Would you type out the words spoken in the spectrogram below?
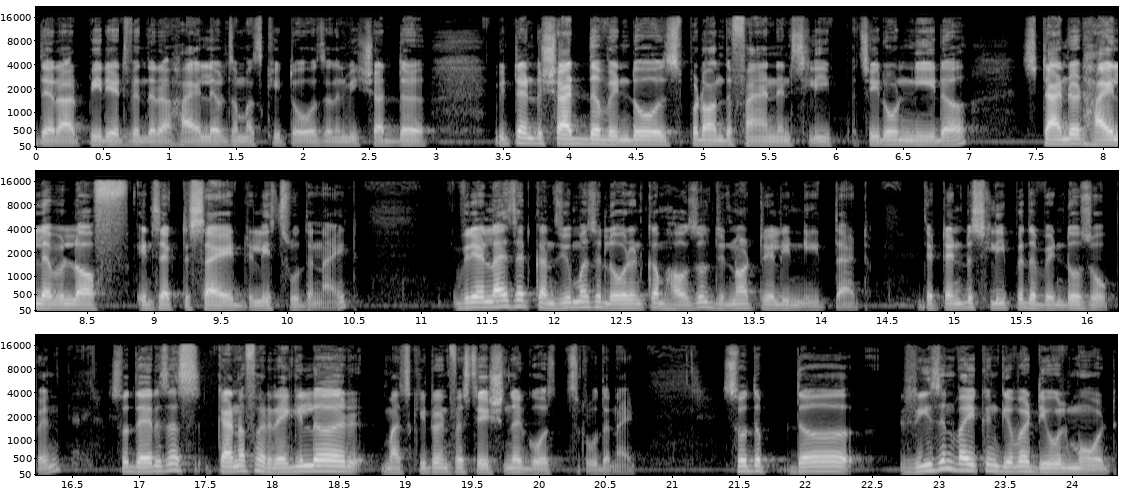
There are periods when there are high levels of mosquitoes and then we shut the we tend to shut the windows, put on the fan and sleep. So you don't need a standard high level of insecticide released through the night. We realized that consumers in lower income households did not really need that. They tend to sleep with the windows open. So there is a kind of a regular mosquito infestation that goes through the night. So the, the reason why you can give a dual mode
